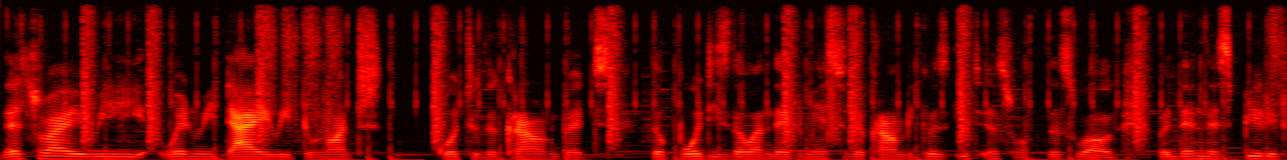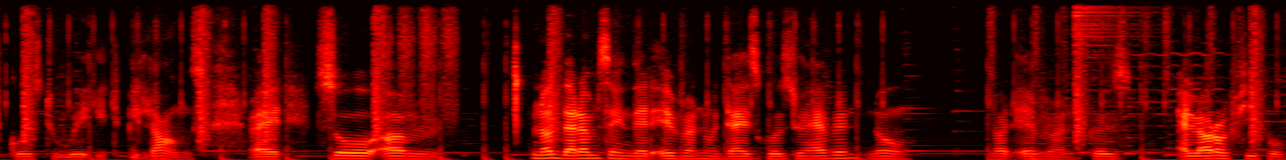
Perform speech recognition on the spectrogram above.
That's why we, when we die, we do not go to the ground, but the body is the one that remains to the ground because it is of this world. But then the spirit goes to where it belongs, right? So, um, not that I'm saying that everyone who dies goes to heaven. No, not everyone because a lot of people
